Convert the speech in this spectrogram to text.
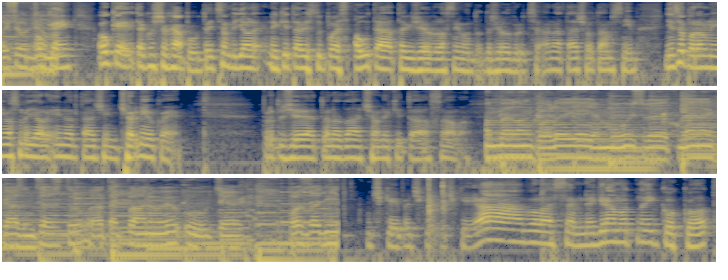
Pošlu domů OK, OK, tak už to chápu. Teď jsem viděl, Nikita vystupuje z auta, takže vlastně on to držel v ruce a natáčel tam s ním. Něco podobného jsme dělali i na natáčení Černýho koně. Protože to natáčel Nikita s náma. Melancholie je můj svět, nenacházím cestu a tak plánuju útěk Poslední Počkej, počkej, počkej. Já, vole, jsem negramotný kokot.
